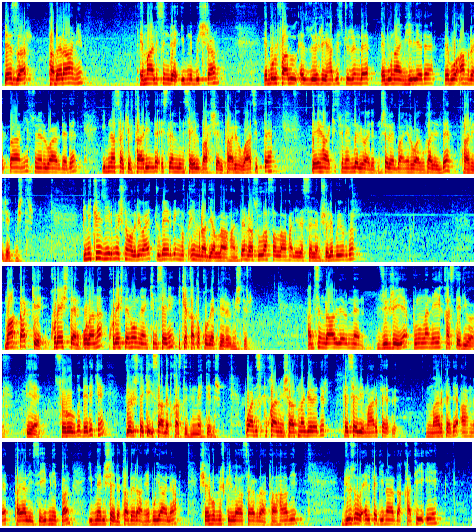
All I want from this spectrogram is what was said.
Bezzar, Taberani, Emalisinde İbn-i Bişran, Ebul Fadl Ez-Zühri hadis cüzünde, Ebu Naim Hilye'de, Ebu Amret Dani Sünel Varide'de, İbn Sakir tarihinde, Eslem bin Seyil Bahşel tarihi vasit'te, Beyhaki Sünen'de rivayet etmişler. Elbani Rivayet Galil'de tahric etmiştir. 1223 nolu rivayet Cübeyr bin Mut'im radıyallahu anh'ten Resulullah sallallahu aleyhi ve sellem şöyle buyurdu. Muhakkak ki Kureyş'ten olana, Kureyş'ten olmayan kimsenin iki katı kuvvet verilmiştir. Hadisin ravilerinden Zühriye bununla neyi kastediyor diye soruldu. Dedi ki, görüşteki isabet kastedilmektedir. Bu hadis Bukhari'nin şartına göredir. Fesevi, Marife, Marife'de Ahmet, Tayalisi, İbn İbban, İbn Ebi Şeybe, Taberani, Ebu Yala, Şerhu Müşkilli Asar'da Tahavi, Cüzu Elfe Dinar'da Kati'i,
